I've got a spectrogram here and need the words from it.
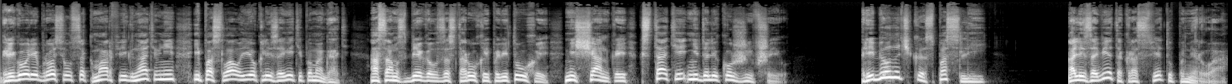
Григорий бросился к Марфе Игнатьевне и послал ее к Лизавете помогать, а сам сбегал за старухой-повитухой, мещанкой, кстати, недалеко жившую. Ребеночка спасли, а Лизавета к рассвету померла.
